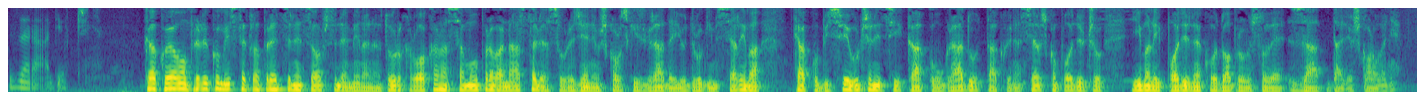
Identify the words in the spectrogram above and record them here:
za rad i učenje. Kako je ovom prilikom istakla predsednica opštine Milena Turk, lokalna samouprava nastavlja sa uređenjem školskih zgrada i u drugim selima kako bi svi učenici, kako u gradu, tako i na selskom području, imali podjednako dobre uslove za dalje školovanje.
